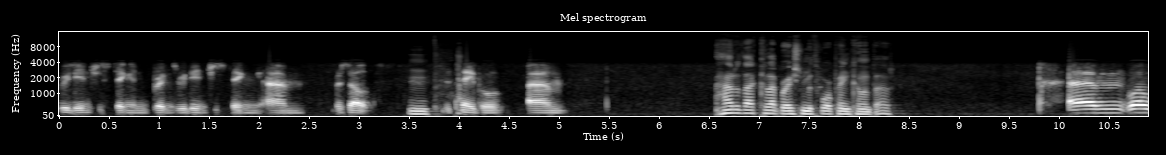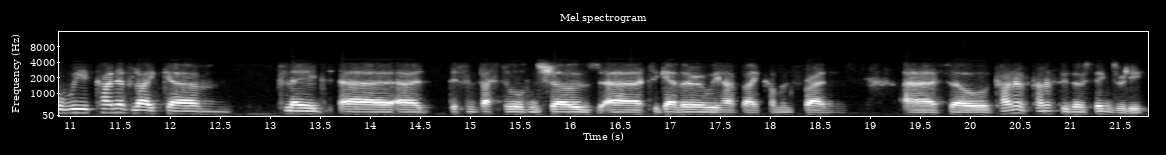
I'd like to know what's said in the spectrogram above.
really interesting, and brings really interesting um, results Mm. to the table. Um, How did that collaboration with Warpaint come about? Um, well, we've kind of like um, played uh, uh, different festivals and shows uh, together. We have like common friends, uh, so kind of kind of through those things really.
